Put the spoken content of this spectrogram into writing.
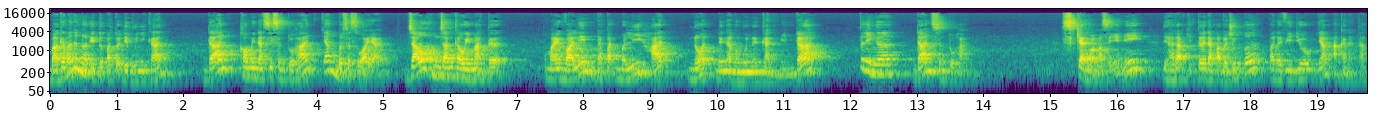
bagaimana not itu patut dibunyikan dan kombinasi sentuhan yang bersesuaian. Jauh menjangkaui mata, pemain violin dapat melihat not dengan menggunakan minda, telinga dan sentuhan. Sekian buat masa ini. Diharap kita dapat berjumpa pada video yang akan datang.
